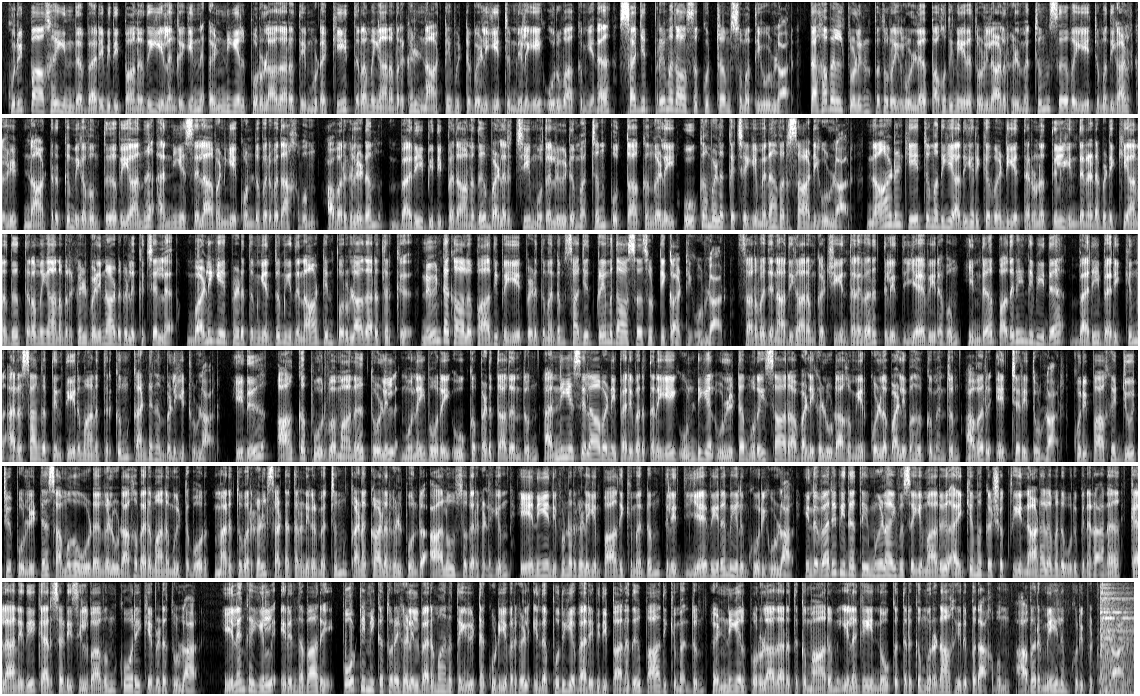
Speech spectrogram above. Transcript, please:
குறிப்பாக இந்த வரி விதிப்பானது இலங்கையின் எண்ணியல் பொருளாதாரத்தை முடக்கி திறமையானவர்கள் நாட்டை விட்டு வெளியேற்றும் நிலையை உருவாக்கும் என சஜித் பிரேமதாச குற்றம் சுமத்தியுள்ளார். தகவல் தொழில்நுட்ப துறையில் உள்ள பகுதி நேர தொழிலாளர்கள் மற்றும் சேவை ஏற்றுமதியாளர்கள் நாட்டிற்கு மிகவும் தேவையான அந்நிய செலாவணியை கொண்டு வருவதாகவும் அவர்களிடம் வரி விதிப்பதானது வளர்ச்சி முதலீடு மற்றும் புத்தாக்கங்களை ஊக்கமிழக்கச் செய்யும் என அவர் சாடியுள்ளார். நாடு ஏற்றுமதியை அதிகரிக்க வேண்டிய தருணத்தில் இந்த நடவடிக்கையானது திறமையானவர்கள் நாடுகளுக்கு செல்ல வழி ஏற்படுத்தும் என்றும் இது நாட்டின் பொருளாதாரத்திற்கு நீண்ட கால பாதிப்பை ஏற்படுத்தும் என்றும் சஜித் பிரேமதாச சுட்டிக்காட்டியுள்ளார். சர்வஜன அதிகாரம் கட்சியின் தலைவர் திலித் ஏவீரவும் இந்த பதினைந்து வீத வரி வரிக்கும் அரசாங்கத்தின் தீர்மானத்திற்கும் கண்டனம் வெளியிட்டுள்ளார். இது ஆக்கப்பூர்வமான தொழில் முனைவோரை ஊக்கப்படுத்தாதென்றும் அந்நிய செலாவணி பரிவர்த்தனையை உண்டியல் உள்ளிட்ட முறைசாரா வழிகளூடாக மேற்கொள்ள வழிவகுக்கும் என்றும் அவர் எச்சரித்துள்ளார். குறிப்பாக யூடியூப் உள்ளிட்ட சமூக ஊடகங்களூடாக வருமானம் ஈட்டுவோர் மருத்துவர்கள் சட்டத்தரணிகள் மற்றும் கணக்காளர்கள் போன்ற ஆலோசகர்களையும் ஏனைய நிபுணர்களையும் பாதிக்கும் என்றும் திலித் ஏவீர மேலும் கூறியுள்ளார். இந்த வரி வீதத்தை மீளாய்வு செய்யுமாறு ஐக்கிய மக்கள் சக்தியின் நாடாளுமன்ற உறுப்பினரான கலாநிதி கர்சடி சில்வாவும் கோரிக்கை விடுத்துள்ளார். இலங்கையில் இருந்தவாறே போட்டிமிக்க துறைகளில் வருமானத்தை ஈட்டக்கூடியவர்கள் இந்த புதிய வரி விதிப்பானது பாதிக்கும் என்றும் எண்ணியல் பொருளாதாரத்துக்கு மாறும் இலங்கையின் நோக்கத்திற்கு முரணாக இருப்பதாகவும் அவர் மேலும் குறிப்பிட்டுள்ளார்.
